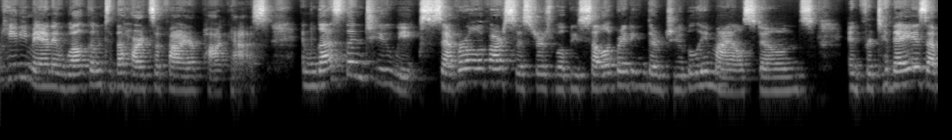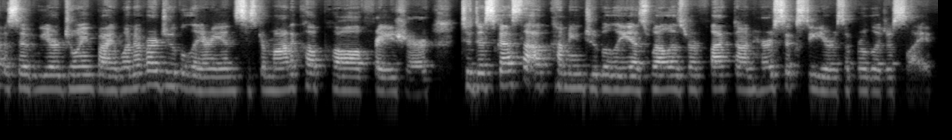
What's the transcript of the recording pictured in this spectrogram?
I'm Katie Mann, and welcome to the Hearts of Fire podcast. In less than two weeks, several of our sisters will be celebrating their Jubilee milestones. And for today's episode, we are joined by one of our Jubilarians, Sister Monica Paul Frazier, to discuss the upcoming Jubilee as well as reflect on her 60 years of religious life.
